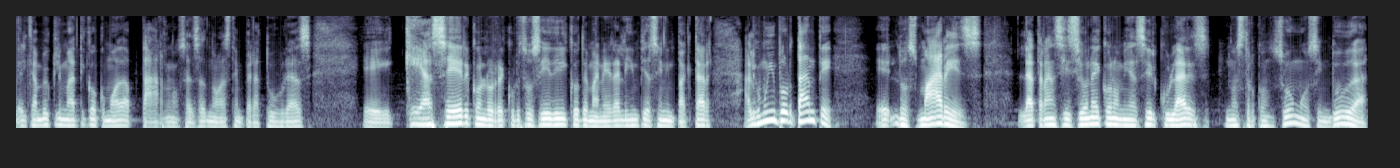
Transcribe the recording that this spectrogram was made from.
el cambio climático, cómo adaptarnos a esas nuevas temperaturas, eh, qué hacer con los recursos hídricos de manera limpia sin impactar. Algo muy importante, eh, los mares, la transición a economías circulares, nuestro consumo, sin duda,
